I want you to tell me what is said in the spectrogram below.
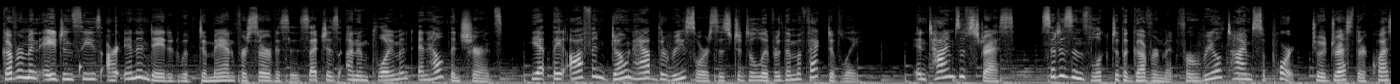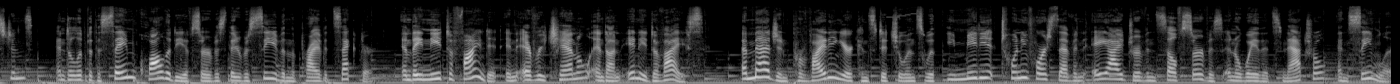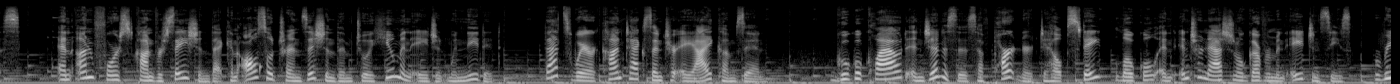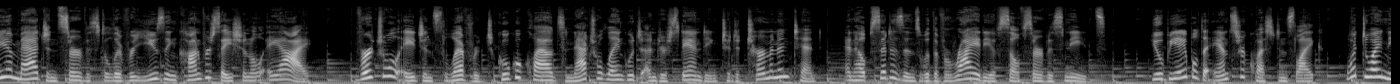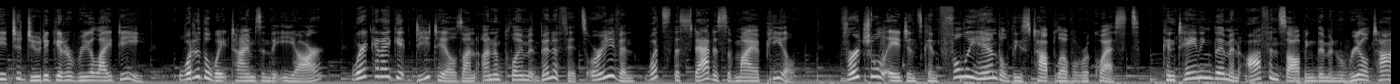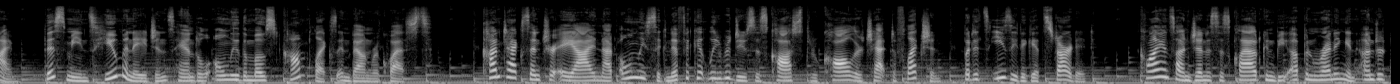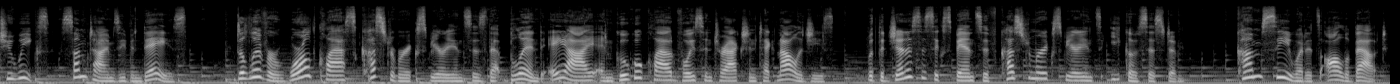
Government agencies are inundated with demand for services such as unemployment and health insurance, yet they often don't have the resources to deliver them effectively. In times of stress, citizens look to the government for real time support to address their questions and deliver the same quality of service they receive in the private sector. And they need to find it in every channel and on any device. Imagine providing your constituents with immediate 24 7 AI driven self service in a way that's natural and seamless, an unforced conversation that can also transition them to a human agent when needed. That's where Contact Center AI comes in. Google Cloud and Genesys have partnered to help state, local, and international government agencies reimagine service delivery using conversational AI. Virtual agents leverage Google Cloud's natural language understanding to determine intent and help citizens with a variety of self service needs. You'll be able to answer questions like What do I need to do to get a real ID? What are the wait times in the ER? Where can I get details on unemployment benefits? Or even, what's the status of my appeal? Virtual agents can fully handle these top level requests, containing them and often solving them in real time. This means human agents handle only the most complex inbound requests. Contact Center AI not only significantly reduces costs through call or chat deflection, but it's easy to get started. Clients on Genesys Cloud can be up and running in under two weeks, sometimes even days. Deliver world class customer experiences that blend AI and Google Cloud voice interaction technologies with the Genesys expansive customer experience ecosystem. Come see what it's all about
